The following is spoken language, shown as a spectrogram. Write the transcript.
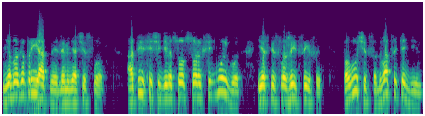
неблагоприятное для меня число, а 1947 год, если сложить цифры, получится 21,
